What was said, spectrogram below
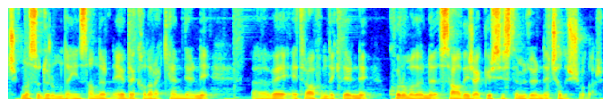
çıkması durumunda insanların evde kalarak kendilerini ve etrafındakilerini korumalarını sağlayacak bir sistem üzerinde çalışıyorlar.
